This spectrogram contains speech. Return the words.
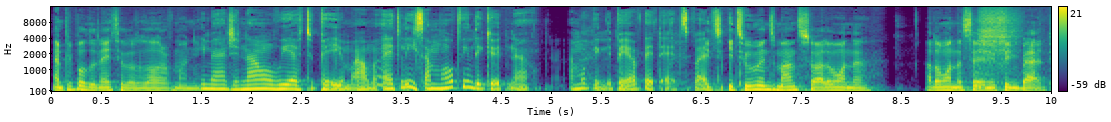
and people donated a lot of money. Imagine now we have to pay them. Um, at least I'm hoping they're good now. I'm hoping they pay off their debts, but It's it's Women's Month, so I don't wanna I don't wanna say anything bad.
